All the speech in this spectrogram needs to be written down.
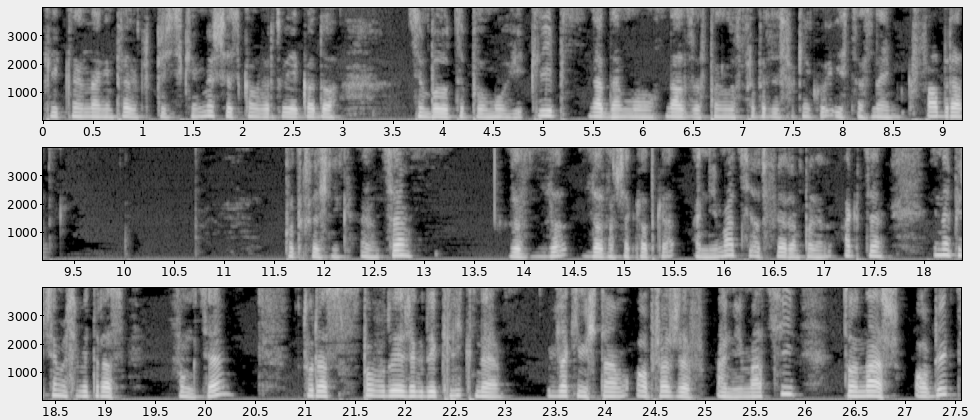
kliknę na nim prawym przyciskiem myszy, skonwertuję go do symbolu typu movie clip, nadam mu nazwę w panelu w properties fuckingu instance name kwadrat, podkreśnik MC, zaznaczę klatkę animacji, otwieram panel akcje i napiszemy sobie teraz funkcję, która spowoduje, że gdy kliknę w jakimś tam obszarze w animacji, to nasz obiekt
